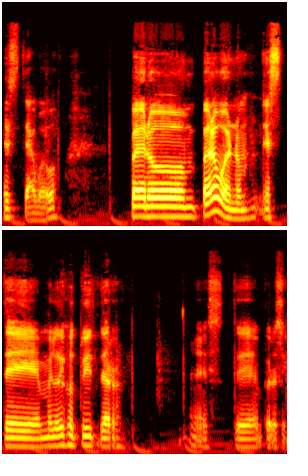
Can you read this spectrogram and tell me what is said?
Este a huevo. Pero, pero bueno, este, me lo dijo Twitter. Este, pero sí.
